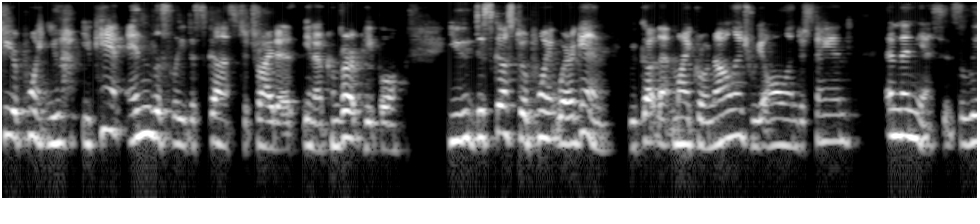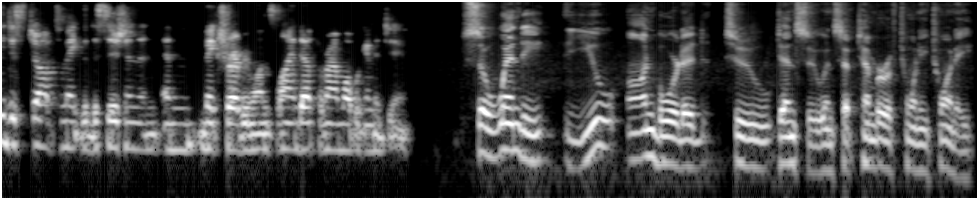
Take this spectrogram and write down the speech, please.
To your point, you you can't endlessly discuss to try to you know convert people. You discuss to a point where again we've got that micro knowledge, we all understand, and then yes, it's the leader's job to make the decision and, and make sure everyone's lined up around what we're going to do. So, Wendy, you onboarded to Dentsu in September of 2020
